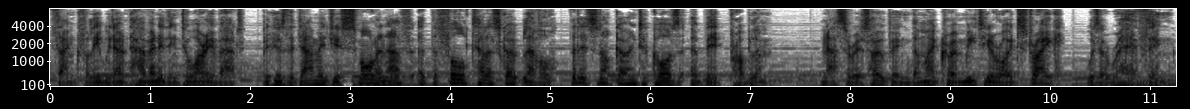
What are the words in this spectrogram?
Thankfully, we don't have anything to worry about, because the damage is small enough at the full telescope level that it's not going to cause a big problem. NASA is hoping the micrometeoroid strike was a rare thing.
